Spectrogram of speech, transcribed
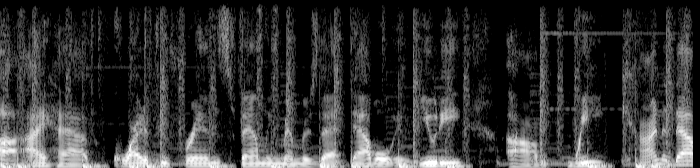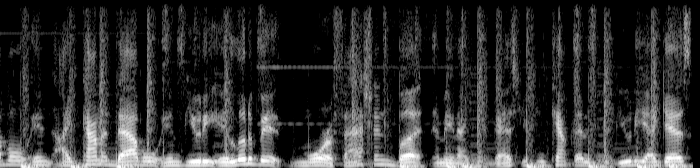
Uh, I have quite a few friends, family members that dabble in beauty. Um, we kind of dabble in, I kind of dabble in beauty, a little bit more of fashion, but I mean, I guess you can count that as beauty, I guess.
